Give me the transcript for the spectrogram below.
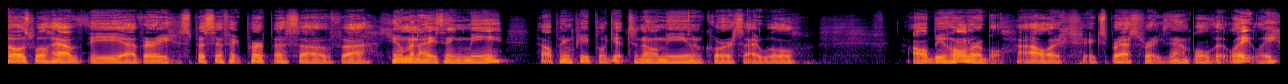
Those will have the uh, very specific purpose of uh, humanizing me, helping people get to know me, and of course, I will. I'll be vulnerable. I'll express, for example, that lately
